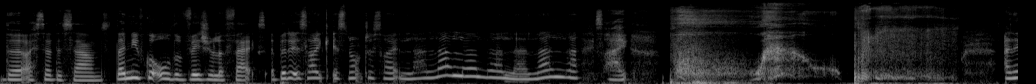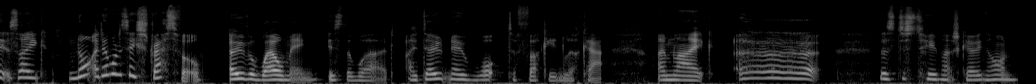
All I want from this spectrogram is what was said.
the I said the sounds. Then you've got all the visual effects. But it's like it's not just like la la la la la la la. It's like wow. And it's like not I don't want to say stressful overwhelming is the word. I don't know what to fucking look at. I'm like, uh, there's just too much going on.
